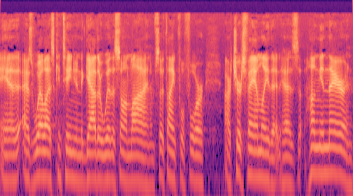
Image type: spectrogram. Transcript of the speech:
and as well as continuing to gather with us online. I'm so thankful for our church family that has hung in there and,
